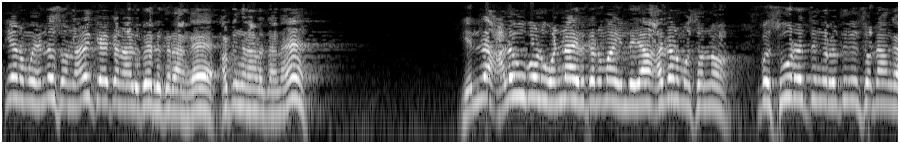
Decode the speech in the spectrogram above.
ஏன் நம்ம என்ன சொன்னாலும் கேட்க நாலு பேர் இருக்கிறாங்க. அப்படிங்கறனால தானே? எல்லா அளவுகோல் ஒன்னா இருக்கணுமா இல்லையா? அதான் நம்ம சொன்னோம். இப்ப சூரத்துங்கிறதுக்கு சொன்னாங்க.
